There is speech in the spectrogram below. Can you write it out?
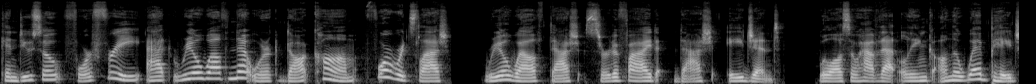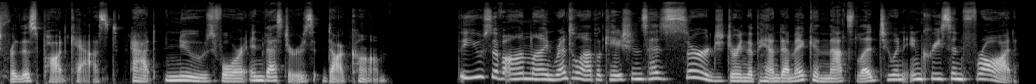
can do so for free at realwealthnetwork.com forward slash realwealth certified dash agent. We'll also have that link on the webpage for this podcast at newsforinvestors.com. The use of online rental applications has surged during the pandemic, and that's led to an increase in fraud.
